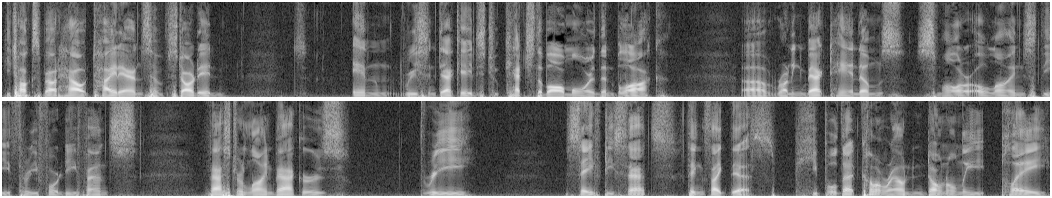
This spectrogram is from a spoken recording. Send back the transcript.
he talks about how tight ends have started in recent decades to catch the ball more than block. Uh, running back tandems, smaller O lines, the 3 4 defense, faster linebackers, three safety sets, things like this. People that come around and don't only play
